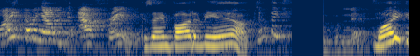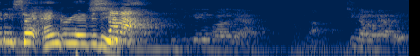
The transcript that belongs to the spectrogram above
Why are you going out with our friends? Because they invited me out. Don't they f***ing wouldn't it? Why are you getting so angry over this? Shut up! Did you get invited out? No. Do you know about this?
